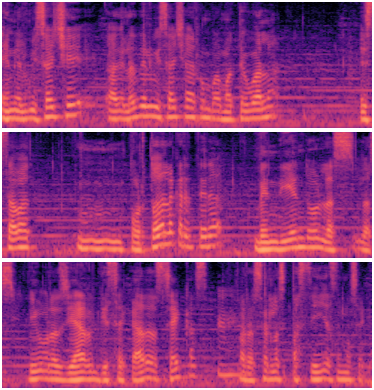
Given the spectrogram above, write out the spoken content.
En el Huizache, adelante del Huizache rumbo a Matehuala, estaba mm, por toda la carretera vendiendo las, las víboras ya disecadas, secas, para hacer las pastillas de no sé qué.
